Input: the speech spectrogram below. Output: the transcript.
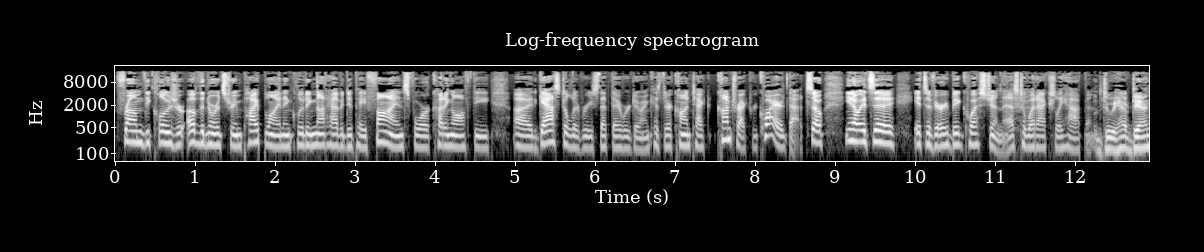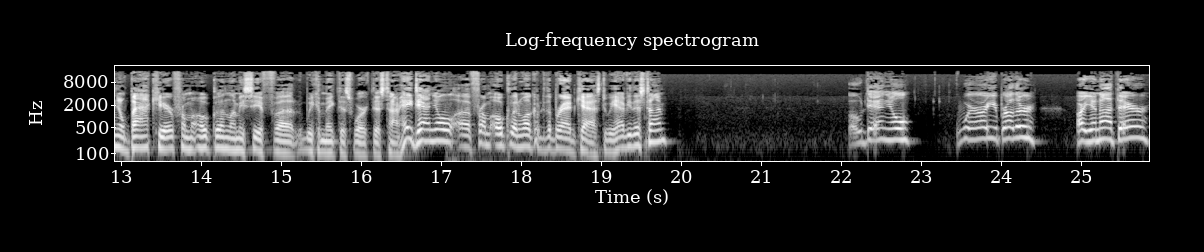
from the closure of the Nord Stream pipeline, including not having to pay fines for cutting off the uh, gas deliveries that they were doing because their contact contract required that. So you know it's a it's a very big question as to what actually happened. Do we have Daniel back here from Oakland? Let me see if uh, we can make this work this time. Hey, Daniel uh, from Oakland, welcome to the broadcast. Do we have you this time? Oh, Daniel, where are you, brother? Are you not there?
